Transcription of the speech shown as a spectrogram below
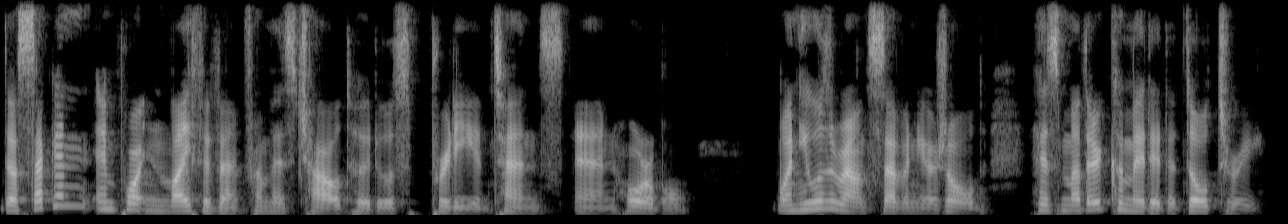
The second important life event from his childhood was pretty intense and horrible. When he was around seven years old, his mother committed adultery.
